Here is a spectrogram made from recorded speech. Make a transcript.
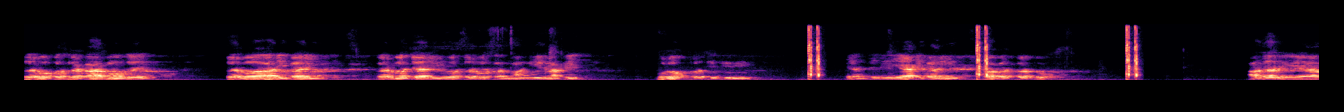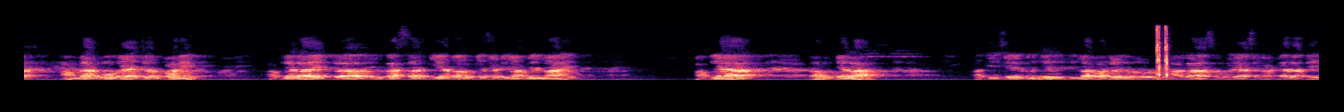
सर्व पत्रकार महोदय सर्व अधिकारी कर्मचारी व सर्व सन्माननीय नागरिक व लोकप्रतिनिधी यांचे मी या ठिकाणी स्वागत करतो. आदरणीय आमदार महोदयाच्या रूपाने आपल्याला एक विकास सारखी या तालुक्यासाठी लाभलेला आहे. आपल्या तालुक्याला अतिशय म्हणजे जिल्हा पातळीवर मागास वगैरे असं म्हटलं जाते.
